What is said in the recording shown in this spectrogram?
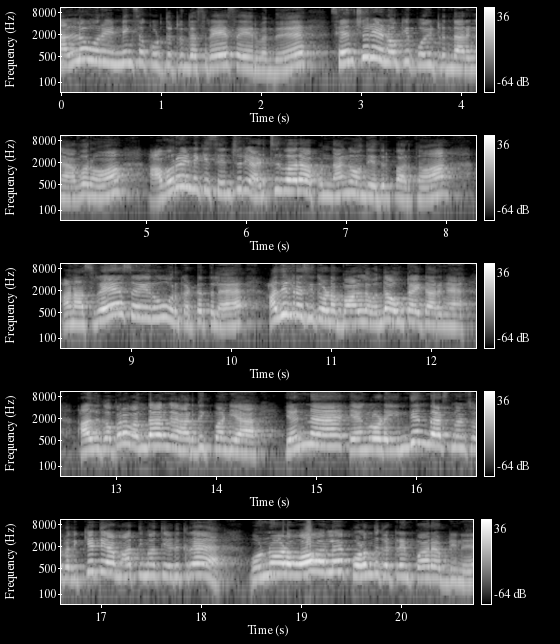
நல்ல ஒரு இன்னிங்ஸை கொடுத்துட்டு இருந்த ஸ்ரேயஸ் ஐயர் வந்து செஞ்சுரியை நோக்கி போயிட்டு இருந்தாருங்க அவரும் அவரும் இன்னைக்கு செஞ்சுரி அடிச்சிருவாரு அப்படின்னு தாங்க வந்து எதிர்பார்த்தோம். ஆனால் ஸ்ரேயஸ் ஐயரும் ஒரு கட்டத்தில் அதில் ரசிதோட பாலில் வந்து அவுட் ஆயிட்டாருங்க. அதுக்கப்புறம் வந்தாருங்க ஹர்திக் பாண்டியா. என்ன எங்களோட இந்தியன் பேட்ஸ்மேன்ஸோட விக்கெட்டையா மாற்றி மாற்றி எடுக்கிற? உன்னோட ஓவரில் பொழந்து கட்டுறேன் பாரு அப்படின்னு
